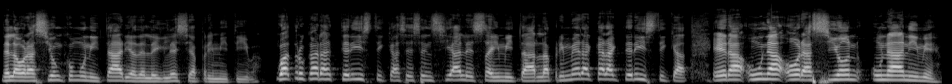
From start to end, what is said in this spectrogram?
de la oración comunitaria de la iglesia primitiva. Cuatro características esenciales a imitar. La primera característica era una oración unánime.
